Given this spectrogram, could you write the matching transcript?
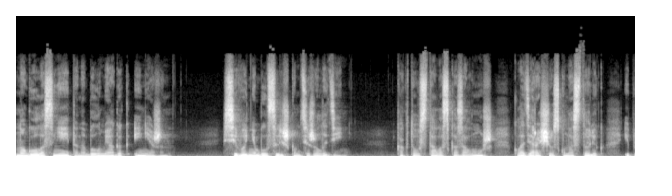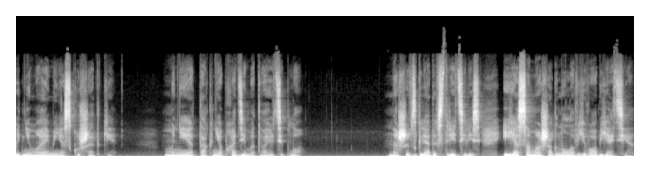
но голос Нейтана был мягок и нежен. Сегодня был слишком тяжелый день. Как-то устало сказал муж, кладя расческу на столик и поднимая меня с кушетки. «Мне так необходимо твое тепло». Наши взгляды встретились, и я сама шагнула в его объятия.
